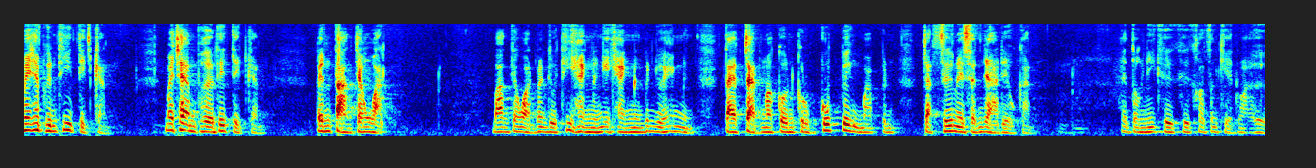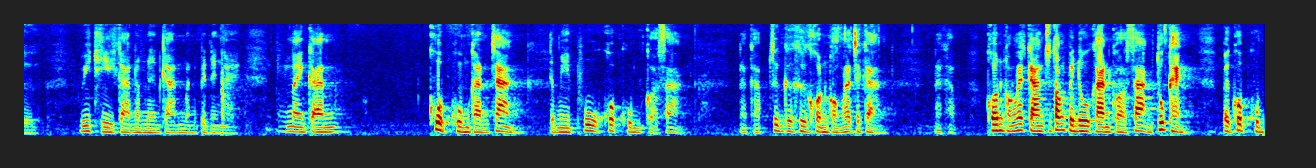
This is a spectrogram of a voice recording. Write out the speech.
ไม่ใช่พื้นที่ติดกัน ไม่ใช่อำเภอที่ติดกัน เป็นต่างจังหวัด บางจังหวัดมันอยู่ที่แห่งหนึ่งอีกแห่งหนึ่งเป็นอยู่แห่งหนึ่ง แต่จัดมาเป็นกลุ่มกรุ๊ปปิ้งมาเป็นจัดซื้อในสัญญาเดียวกันไอ้ตรงนี้คือคือข้อสังเกตว่าเออ วิธีการดำเนินการมันเป็นยังไง ในการควบคุมการจ้างจะมีผู้ควบคุมก่อสร้างนะครับ ซึ่งก็คือคนของราชการนะครับ คนของราชการจะต้องไปดูการก่อสร้างทุกแห่งไปควบคุม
